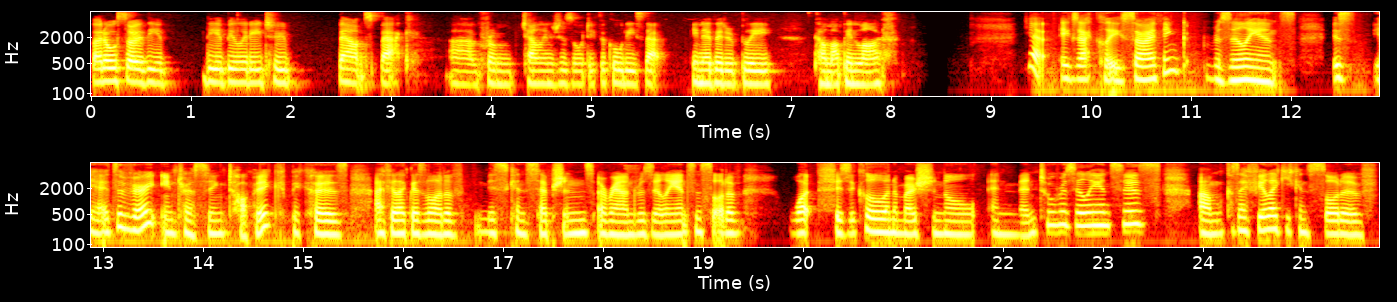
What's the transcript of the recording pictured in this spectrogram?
but also the, the ability to bounce back uh, from challenges or difficulties that inevitably come up in life. Yeah, exactly. So I think resilience is, yeah, it's a very interesting topic because I feel like there's a lot of misconceptions around resilience and sort of what physical and emotional and mental resilience is. Because um, I feel like you can sort of,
